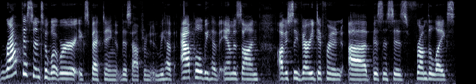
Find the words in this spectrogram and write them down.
wrap this into what we're expecting this afternoon. We have Apple, we have Amazon, obviously very different uh, businesses from the likes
